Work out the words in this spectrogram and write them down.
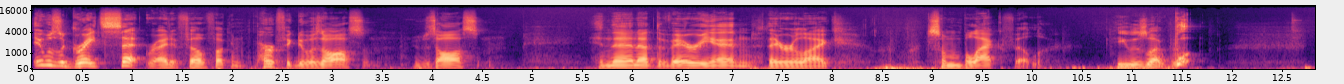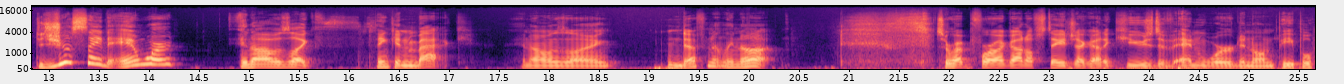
It was a great set, right? It felt fucking perfect. It was awesome. It was awesome. And then at the very end, they were like, some black fella. He was like, What? Did you just say the N word? And I was like, thinking back. And I was like, Definitely not. So right before I got off stage, I got accused of N-wording on people.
